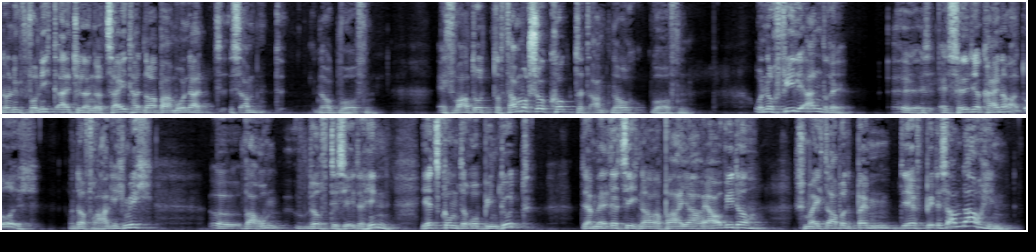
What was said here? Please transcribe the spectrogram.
noch nicht, vor nicht allzu langer Zeit, hat nach ein paar Monaten das Amt nachgeworfen. Es war dort der Sommerschock das Amt nachgeworfen. Und noch viele andere. Es, es hält ja keiner durch. Und da frage ich mich, äh, warum wirft es jeder hin? Jetzt kommt der Robin Dutt, der meldet sich nach ein paar Jahren auch wieder, schmeißt aber beim DFB das Amt auch hin.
